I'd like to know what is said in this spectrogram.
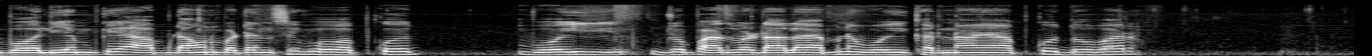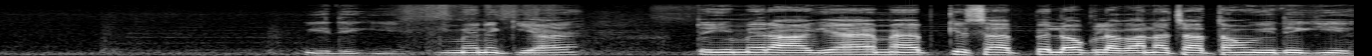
वॉलीम के अप डाउन बटन से वो आपको वही जो पासवर्ड डाला है आपने, वही करना है आपको दो बार। ये देखिए मैंने किया है। तो ये मेरा आ गया है। मैं ऐप किस ऐप पे लॉक लगाना चाहता हूँ, ये देखिए।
